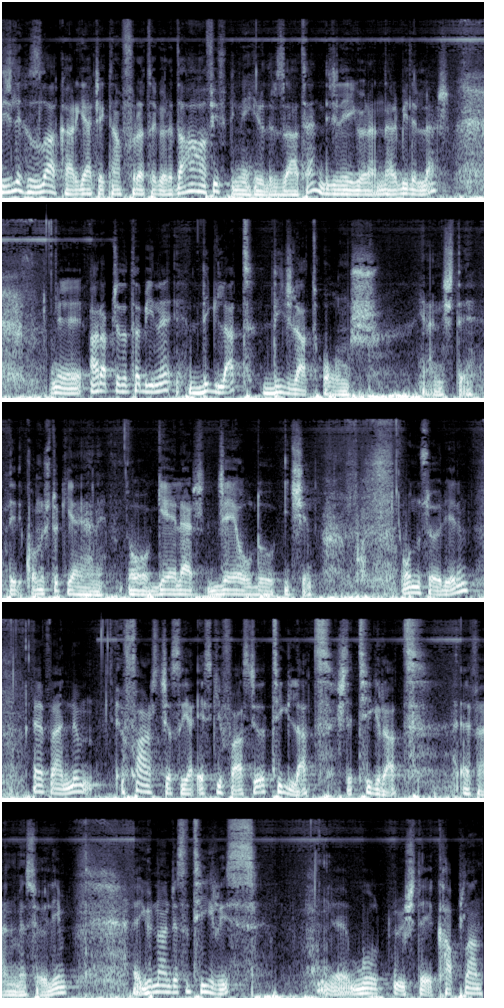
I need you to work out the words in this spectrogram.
Dicle hızlı akar gerçekten Fırat'a göre. Daha hafif bir nehirdir zaten. Dicle'yi görenler bilirler. E, Arapçada tabi yine Diglat, Diclat olmuş. Yani işte dedi konuştuk ya yani o G'ler C olduğu için. Onu söyleyelim. Efendim Farsçası ya eski Farsçada Tiglat, işte Tigrat efendime söyleyeyim. E, Yunancası Tigris. E, bu işte kaplan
